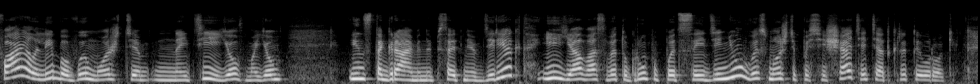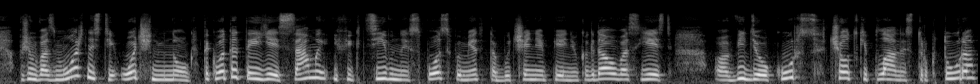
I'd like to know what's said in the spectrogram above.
файл, либо вы можете найти ее в моем Инстаграме написать мне в директ, и я вас в эту группу подсоединю, вы сможете посещать эти открытые уроки. В общем, возможностей очень много. Так вот, это и есть самый эффективный способ и метод обучения пению. Когда у вас есть э, видеокурс, четкий план и структура,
